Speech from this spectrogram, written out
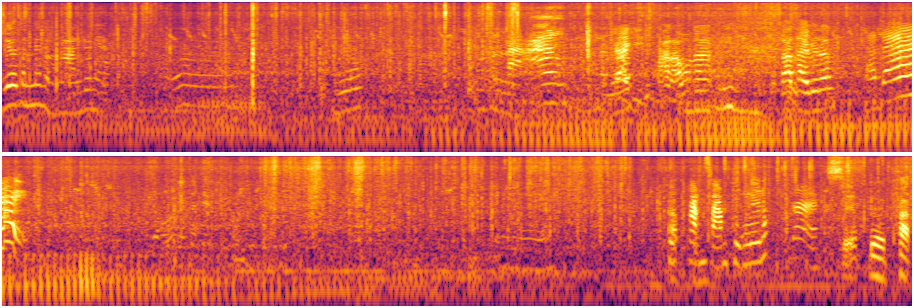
เยอะกันไม่ทำงานด้วยเนี่ย ได้มาแล้วนะตาไทยไปแล้ว มาได้ ครับผักสามถุงเลยเนาะได้เสิร์ฟด้วยผัก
